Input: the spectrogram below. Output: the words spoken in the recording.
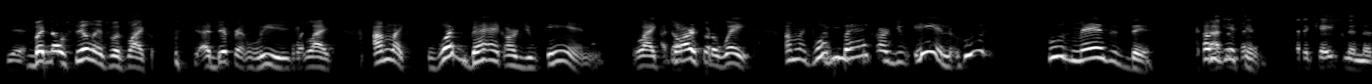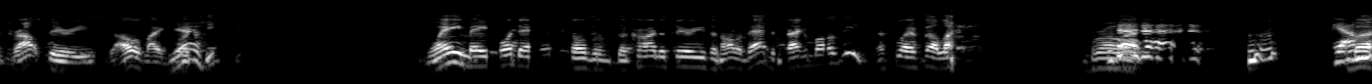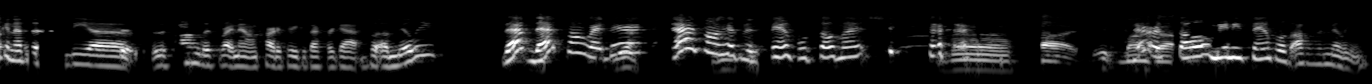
Yeah. But no ceilings was like a different league. Like I'm like, what bag are you in? Like, sorry for the wait. I'm like, what Mhm. bag are you in? Who's whose man's is this? Come the get him. Dedication in the drought series. I was like, Yeah. gee. Wayne made more damn episodes of the Carter series and all of that than Dragon Ball Z. That's what it felt like. Bro, yeah, I'm But- looking at the the uh the song list right now on Carter Three because I forgot. But a Milli, that that song right there, that song has been sampled so much. bro. Uh, my there are God. so many samples off of a Milli,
